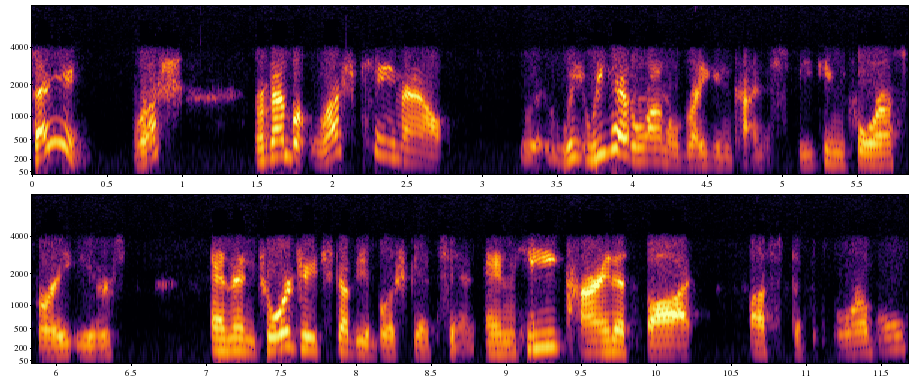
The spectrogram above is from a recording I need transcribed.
saying. Rush, remember, Rush came out. We we had Ronald Reagan kind of speaking for us for eight years, and then George H. W. Bush gets in, and he kind of thought us deplorables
